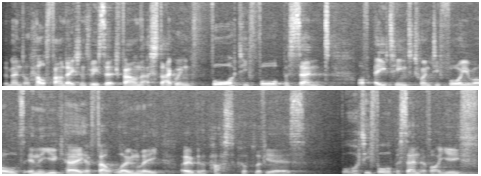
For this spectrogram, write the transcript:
The Mental Health Foundation's research found that a staggering 44% of 18 to 24 year olds in the UK have felt lonely over the past couple of years. 44% of our youth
